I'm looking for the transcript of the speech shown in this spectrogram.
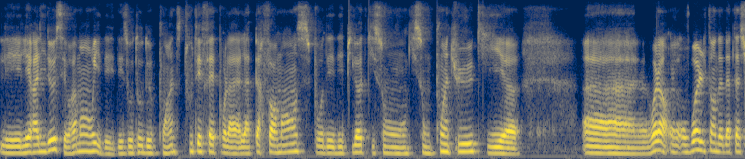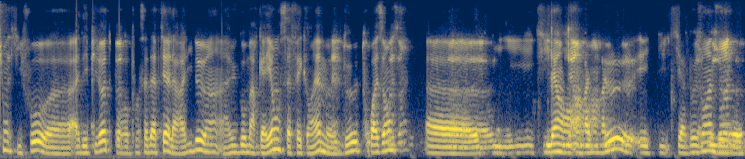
les, les Rallye 2, c'est vraiment oui, des, des, autos de pointe. Tout est fait pour la, la performance, pour des, des, pilotes qui sont, qui sont pointus, qui. Euh, euh, voilà, on, voit le temps d'adaptation qu'il faut à des pilotes pour, pour s'adapter à la Rallye 2. Hein. Un Hugo Margaillan, ça fait quand même 2-3 ans qu'il est en, en, Rallye 2 et qui, qui a besoin de,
